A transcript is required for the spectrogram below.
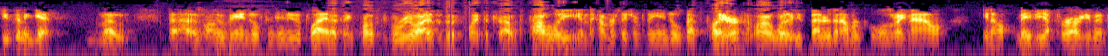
he's going to get votes uh, as long as the Angels continue to play, I think most people realize at this point that Trout's probably in the conversation for the Angels' best player. Uh, whether he's better than Albert Pujols right now, you know, maybe up for argument.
